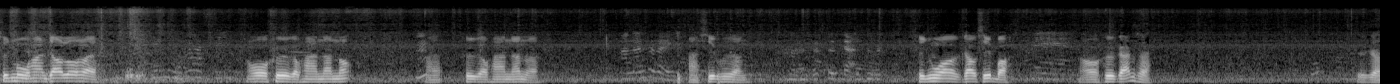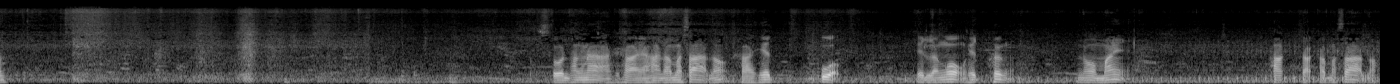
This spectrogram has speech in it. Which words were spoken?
ชิ้นหมูหานเจ้าโลเท่าไหร่โอ้คือกับหานนั้นเนาะ อะคือกับหานนั้นเหรออันนั้นเท่าไหร่ห้าสิบเพื่อนก็คือกันชิ้นงัวเก้าสิบบ่อ๋อคือกันสิคือกันโซนทางหน้าขายอาหารธรรมชาติเนาะขายเห็ดพวกเห็ดละโงกเห็ดเพิ่งหน่อไม้ผักจากธรรมชาติเนาะ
